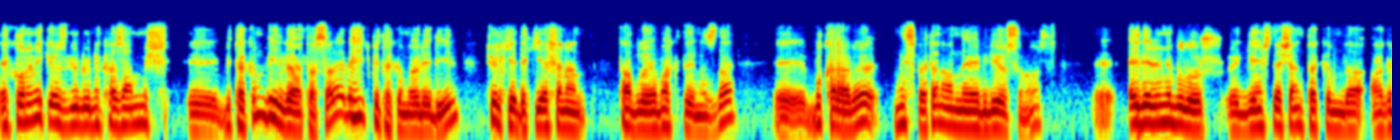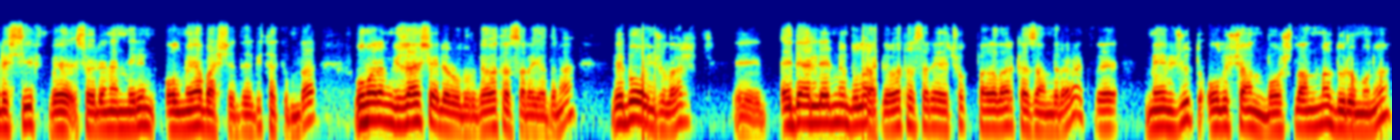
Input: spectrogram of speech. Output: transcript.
ekonomik özgürlüğünü kazanmış e, bir takım değil Galatasaray ve hiçbir takım öyle değil. Türkiye'deki yaşanan tabloya baktığınızda e, bu kararı nispeten anlayabiliyorsunuz. E, ederini bulur. E, gençleşen takımda agresif ve söylenenlerin olmaya başladığı bir takımda umarım güzel şeyler olur Galatasaray adına ve bu oyuncular e, ederlerini bularak Galatasaray'a çok paralar kazandırarak ve mevcut oluşan borçlanma durumunu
